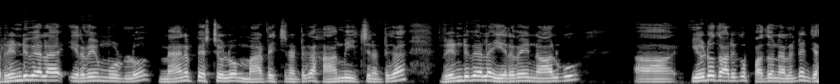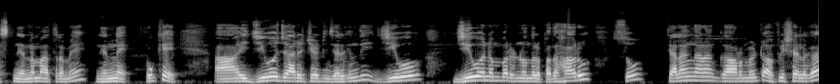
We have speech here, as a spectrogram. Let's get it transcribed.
రెండు వేల ఇరవై మూడులో మేనిఫెస్టోలో మాట ఇచ్చినట్టుగా హామీ ఇచ్చినట్టుగా రెండు వేల ఇరవై నాలుగు ఏడో తారీఖు పదో నెల అంటే జస్ట్ నిన్న మాత్రమే నిన్నే. ఓకే. ఈ జియో జారీ చేయడం జరిగింది. జియో జియో నెంబర్ రెండు వందల పదహారు. సో తెలంగాణ గవర్నమెంట్ అఫీషియల్గా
